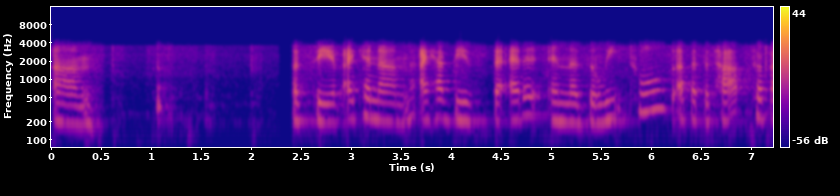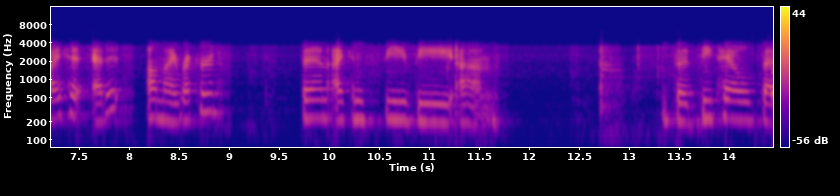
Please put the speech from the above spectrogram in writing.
um, let's see, if I can, um, I have these, the edit and the delete tools up at the top. So if I hit edit on my record, then I can see the, um, the details that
